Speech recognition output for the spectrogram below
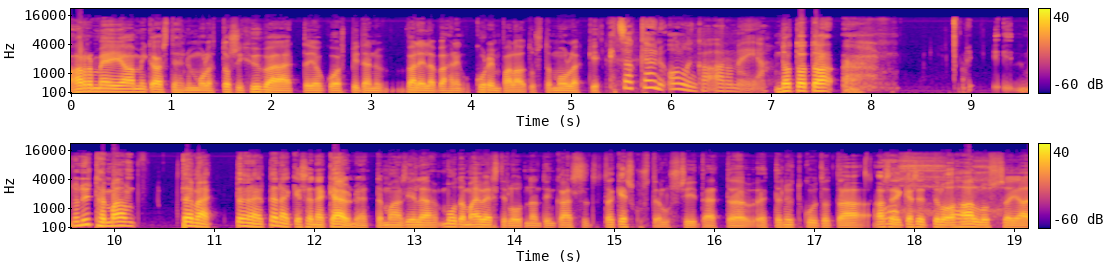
armeijaa, mikä olisi tehnyt mulle tosi hyvää, että joku olisi pitänyt välillä vähän niin kuin kurinpalautusta mullekin. Et sä ole käynyt ollenkaan armeijaa? No tota, no nythän mä oon tämä, tänä, tänä kesänä käynyt, että mä oon siellä muutama everstiluutnantin kanssa tota keskustellut siitä, että, että nyt kun tota aseenkäsittely on hallussa ja,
